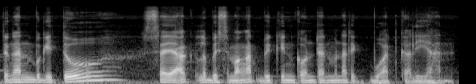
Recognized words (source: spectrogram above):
dengan begitu, saya lebih semangat bikin konten menarik buat kalian.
